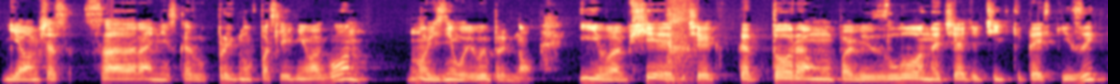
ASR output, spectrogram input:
я вам сейчас заранее скажу, прыгнул в последний вагон, ну, из него и выпрыгнул. И вообще, это человек, которому повезло начать учить китайский язык.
